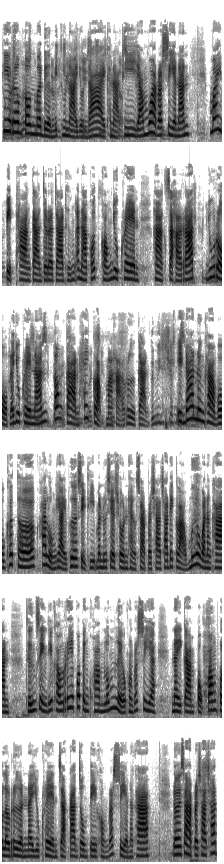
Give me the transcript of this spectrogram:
ที่เริ่มต้นเมื่อเดือนมิถุนายนได้ ขณะที่ย้ำว่ารัสเซียนั้น ไม่ปิดทางการเจรจาถึงอนาคตของยูเครน หากสหรัฐ ยุโรปและยูเครนนั้นต้องการให้กลับมาหารือกัน อีกด้านหนึ่งค่ะโวลเคอร์เติร์กข้าหลวงใหญ่เพื่อสิทธิมนุษยชนแห่งสหประชาชาติได้กล่าวเมื่อวันอังคาร ถึงสิ่งที่เขาเรียกว่าเป็นความล้มเหลวของรัสเซีย ในการปกป้องพลเรือนในยูเครนจากการโจมตีของรัสเซียนะคะ โดยสหประชาชาติ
